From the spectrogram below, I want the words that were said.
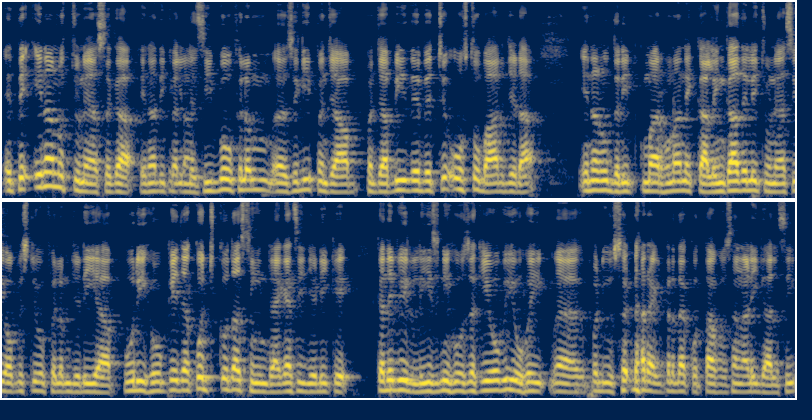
ਇਹ ਤੇ ਇਹਨਾਂ ਨੂੰ ਚੁਣਿਆ ਸੀਗਾ ਇਹਨਾਂ ਦੀ ਪਹਿਲਾਂ ਨਸੀਬੋ ਫਿਲਮ ਸੀਗੀ ਪੰਜਾਬ ਪੰਜਾਬੀ ਦੇ ਵਿੱਚ ਉਸ ਤੋਂ ਬਾਅਦ ਜਿਹੜਾ ਇਹਨਾਂ ਨੂੰ ਦਲੀਪ ਕੁਮਾਰ ਹੁਣਾਂ ਨੇ ਕਾਲਿੰਗਾ ਦੇ ਲਈ ਚੁਣਿਆ ਸੀ। ਆਬਵੀਅਸਲੀ ਉਹ ਫਿਲਮ ਜਿਹੜੀ ਆ ਪੂਰੀ ਹੋ ਕੇ ਜਾਂ ਕੁਝ ਕੁ ਦਾ ਸੀਨ ਰਹਿ ਗਿਆ ਸੀ ਜਿਹੜੀ ਕਿ ਕਦੇ ਵੀ ਰਿਲੀਜ਼ ਨਹੀਂ ਹੋ ਸਕੀ। ਉਹ ਵੀ ਉਹੀ ਪ੍ਰੋਡਿਊਸਰ ਡਾਇਰੈਕਟਰ ਦਾ ਕੁੱਤਾ ਫਸਣ ਵਾਲੀ ਗੱਲ ਸੀ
